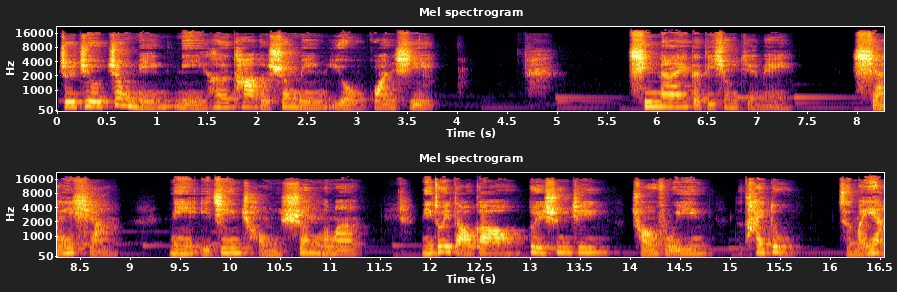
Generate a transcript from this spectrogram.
这就证明你和他的生命有关系。亲爱的弟兄姐妹，想一想，你已经重生了吗？你对祷告、对圣经、传福音的态度怎么样？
